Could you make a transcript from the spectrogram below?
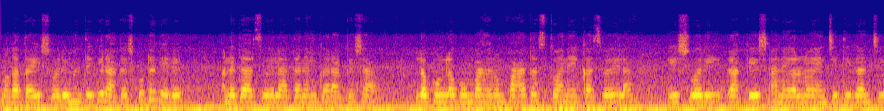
मग आता ईश्वरी म्हणते की राकेश कुठे गेले? आणि त्याच वेळेला आता नेमका राकेश हा लपून लपून बाहेरून पाहत असतो आणि एकाच वेळेला ईश्वरी राकेश आणि अर्णव यांची तिघांची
